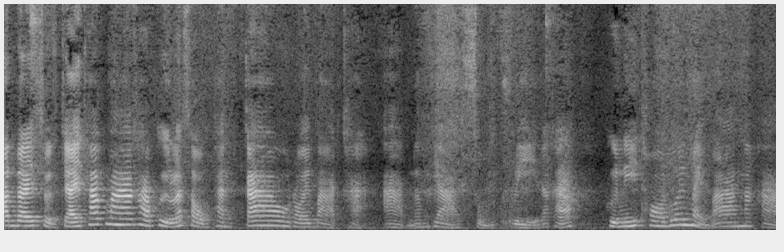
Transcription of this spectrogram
ท่านใดสนใจทักมาค่ะ ผืนละ 2,900 บาทค่ะ อาบน้ำยาสมฟรีนะคะ ผืนนี้ทอด้วยไหมบ้านนะคะ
